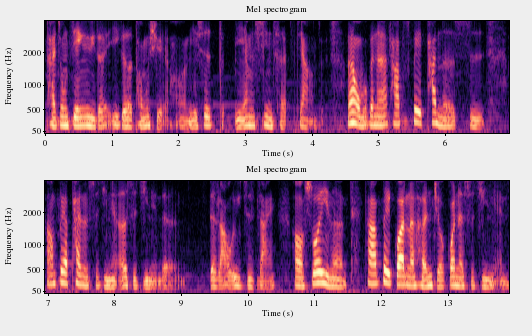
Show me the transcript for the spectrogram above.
台中监狱的一个同学哈，也是一样姓陈这样子。然后我跟他，他被判了十，然后被判了十几年、二十几年的的牢狱之灾。哦，所以呢，他被关了很久，关了十几年。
